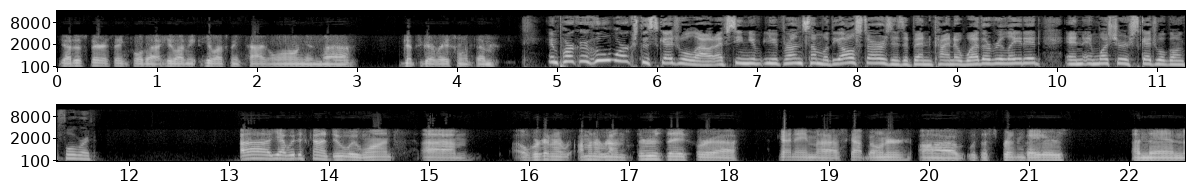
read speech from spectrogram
yeah, just very thankful that he let me he lets me tag along and uh, get to go racing with him. And Parker, who works the schedule out? I've seen you've, you've run some with the All Stars. Has it been kind of weather related? And and what's your schedule going forward? Uh, yeah, we just kind of do what we want. Um, uh, we're gonna I'm gonna run Thursday for a guy named uh, Scott Boner uh, with the Sprint Invaders, and then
